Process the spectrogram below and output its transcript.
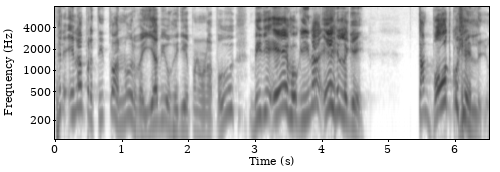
ਫਿਰ ਇਹਨਾਂ ਪ੍ਰਤੀ ਤੁਹਾਨੂੰ ਰਵਈਆ ਵੀ ਉਹੋ ਜਿਹੀ ਅਪਣਾਉਣਾ ਪਊ ਵੀ ਜੇ ਇਹ ਹੋ ਗਈ ਨਾ, ਇਹ ਹਿੱਲ ਗਏ, ਤਾਂ ਬਹੁਤ ਕੁਝ ਹਿੱਲ ਜੂ।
